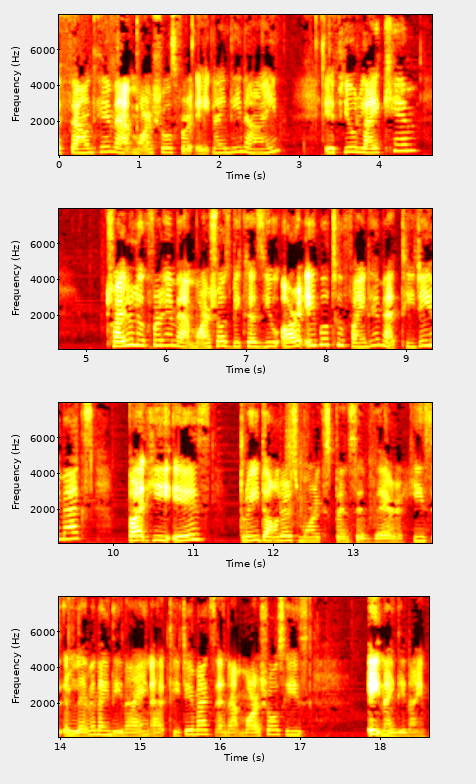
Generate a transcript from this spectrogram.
i found him at marshall's for $8.99 if you like him try to look for him at Marshall's because you are able to find him at TJ Maxx, but he is $3 more expensive there. He's $11.99 at TJ Maxx and at Marshall's he's $8.99.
